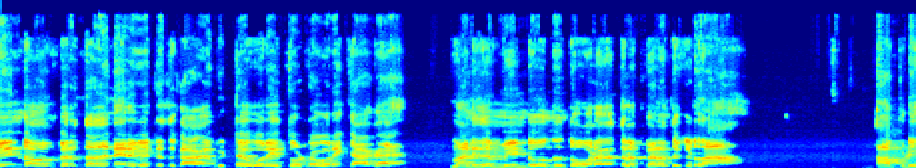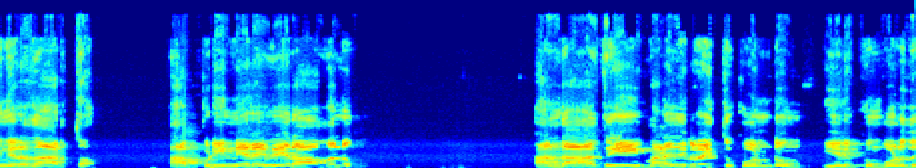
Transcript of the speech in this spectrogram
மீண்டும் அவன் பிறந்து அதை நிறைவேற்றதுக்காக விட்ட குறை தொட்ட குறைக்காக மனிதன் மீண்டும் வந்து இந்த உலகத்துல பிறந்துக்கிடுறான். அப்படிங்கிறது தான் அர்த்தம். அப்படி நிறைவேறாமலும் அந்த ஆசையை மனதில் வைத்து கொண்டும் இருக்கும் பொழுது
